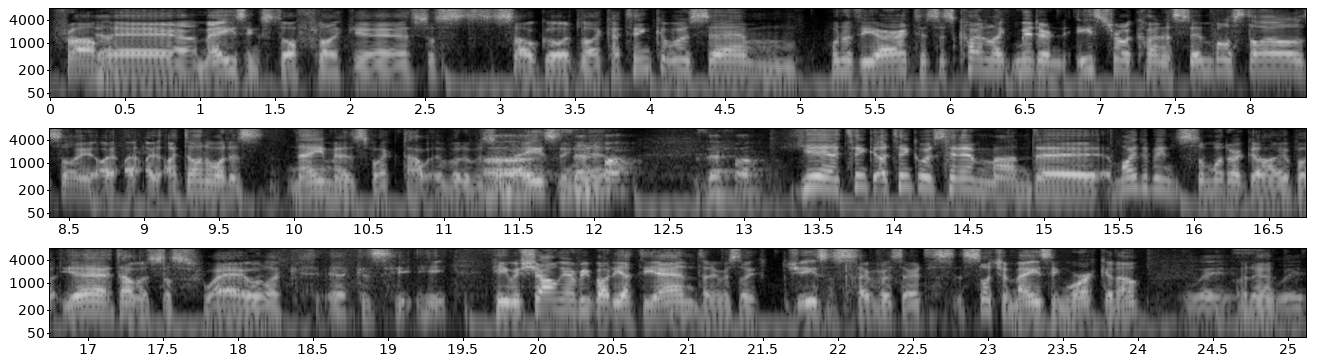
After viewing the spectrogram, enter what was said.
from uh, amazing stuff. Like uh, it's just so good. Like I think it was um, one of the artists. It's kind of like Middle Eastern kind of symbol styles. I, I I I don't know what his name is like that, but it was Uh, amazing. yeah. Zephyr? Zephyr? Yeah, I think I think it was him, and uh, it might have been some other guy. But yeah, that was just wow, like because he, he he was showing everybody at the end, and it was like Jesus, everyone's there. This is such amazing work, you know. Wait, But, uh, wait.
